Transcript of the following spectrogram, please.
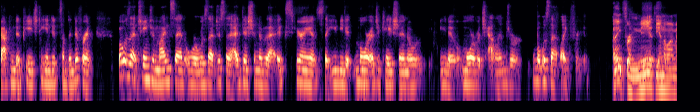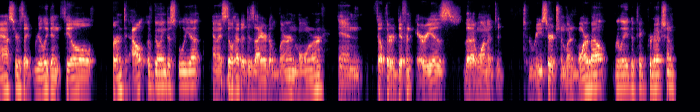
back and did PhD and did something different. What was that change in mindset, or was that just an addition of that experience that you needed more education, or you know, more of a challenge, or what was that like for you? I think for me, at the end of my master's, I really didn't feel burnt out of going to school yet, and I still had a desire to learn more and felt there were different areas that I wanted to, to research and learn more about related to pig production.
